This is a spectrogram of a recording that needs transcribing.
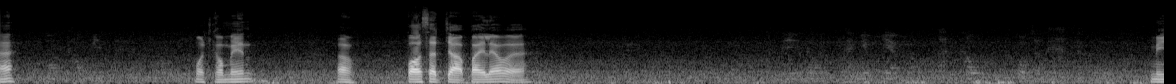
ฮะมองเขาเป็นหมดคอมเมนต์อ้าวปอสัจจะไปแล้วเหรอนี่เราทางเงียบๆเราตัดเข้าโฆษณาครับมี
